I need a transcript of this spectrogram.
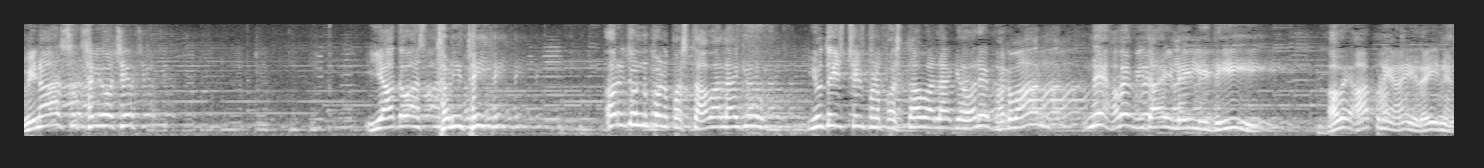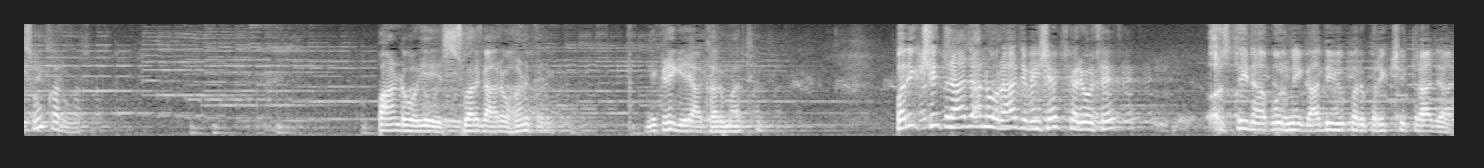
વિનાશ થયો છે। યાદવા સ્થળી થઈ। અર્જુન પણ પસ્તાવા લાગ્યો। યુધિષ્ઠિર પણ પસ્તાવા લાગ્યો, અરે ભગવાન ને હવે વિદાય લઈ લીધી. હવે આપણે અહીં રહીને શું કરવું પાંડવોએ સ્વર્ગારોહણ કર્યું. નીકળી ગયા ઘરમાંથી. પરીક્ષિત રાજાનો રાજભિષેક કર્યો છે. અસ્તિનાપુરની ગાદી ઉપર પરીક્ષિત રાજા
